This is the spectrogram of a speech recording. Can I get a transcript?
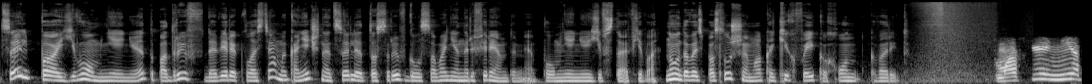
цель, по его мнению, это подрыв доверия к властям, и конечная цель — это срыв голосования на референдуме, по мнению Евстафьева. Ну, давайте послушаем, о каких фейках он говорит. В Москве нет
